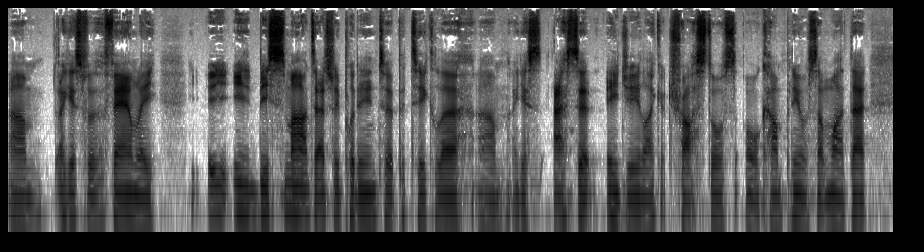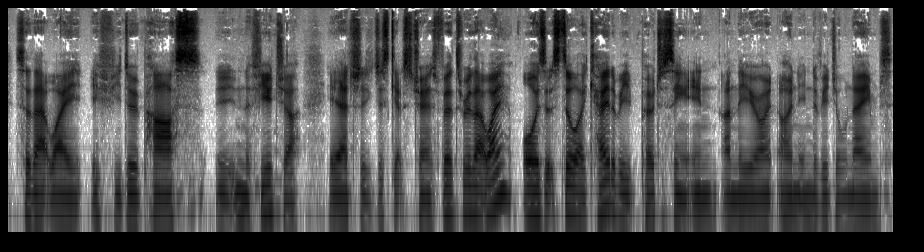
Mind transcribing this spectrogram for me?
um, I guess for the family, it'd be smart to actually put it into a particular, um, I guess, asset, e.g., like a trust or or company or something like that. So that way, if you do pass in the future, it actually just gets transferred through that way. Or is it still okay to be purchasing it in under your own, own individual names?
